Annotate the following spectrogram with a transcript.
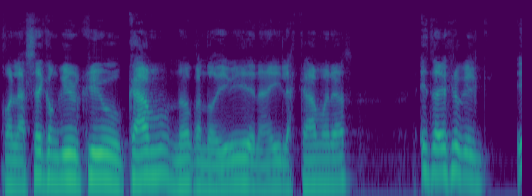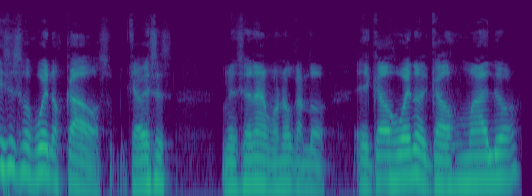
con la Second Gear Crew Cam, ¿no? Cuando dividen ahí las cámaras. Esta vez creo que es esos buenos caos que a veces mencionamos, ¿no? Cuando el caos bueno, el caos malo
